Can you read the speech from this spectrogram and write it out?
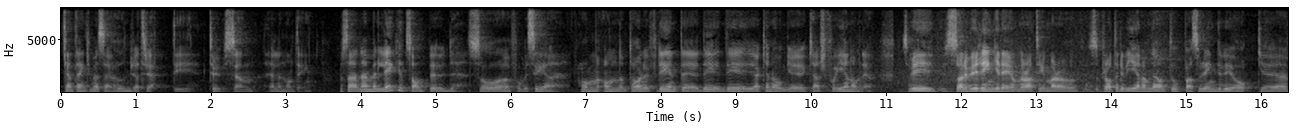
kan tänka mig så här 130 tusen eller någonting. Och sa han, nej men lägg ett sånt bud så får vi se om, om de tar det. För det är inte, det, det, jag kan nog eh, kanske få igenom det. Så vi sa det, vi ringer dig om några timmar och så pratade vi igenom det alltihopa. Så ringde vi och eh,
